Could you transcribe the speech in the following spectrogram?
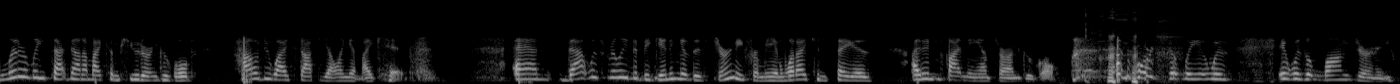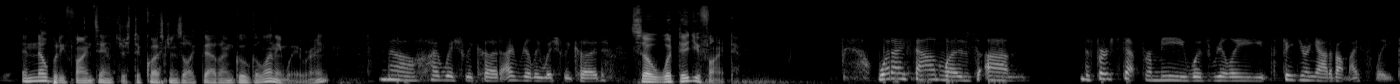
literally sat down on my computer and Googled how do I stop yelling at my kids? And that was really the beginning of this journey for me. And what I can say is, I didn't find the answer on Google. Unfortunately, it was it was a long journey. And nobody finds answers to questions like that on Google anyway, right? No, I wish we could. I really wish we could. So, what did you find? what I found was um, the first step for me was really figuring out about my sleep.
